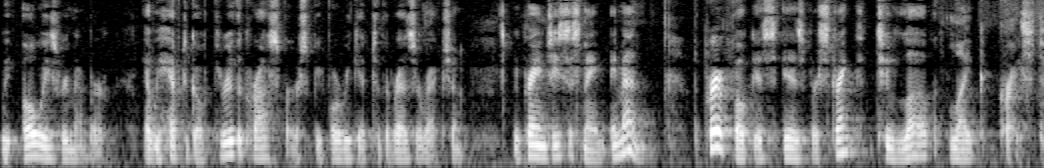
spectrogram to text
we always remember that we have to go through the cross first before we get to the resurrection. We pray in Jesus' name. Amen. The prayer focus is for strength to love like Christ.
